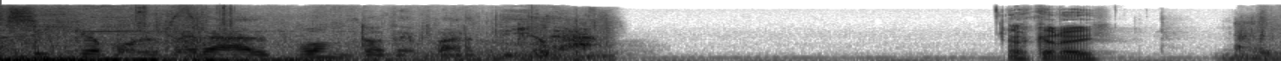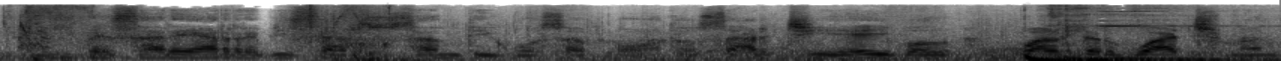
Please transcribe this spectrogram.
Así que volverá al punto de partida. Ah, caray. Empezaré a revisar sus antiguos apodos. Archie Abel, Walter Watchman,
